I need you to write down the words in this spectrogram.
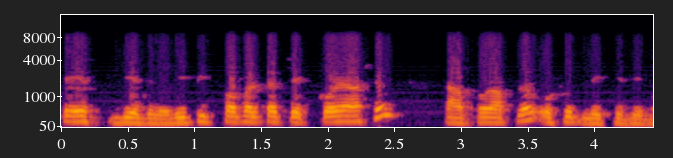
টেস্ট দিয়ে দিল রিপিট প্রোফাইলটা চেক করে আসেন, তারপর আপনার ওষুধ লিখে দিব।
